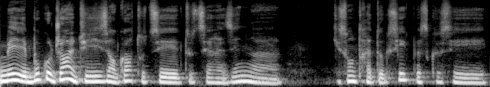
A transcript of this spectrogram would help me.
mais beaucoup de gens utilisent encore toutes ces, toutes ces résines euh, qui sont très toxiques parce que c'est,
